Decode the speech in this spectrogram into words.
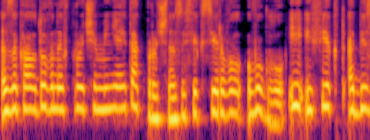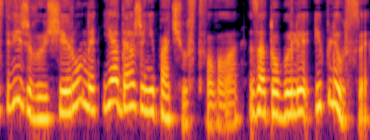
Заколдованный, впрочем, меня и так прочно зафиксировал в углу, и эффект обездвиживающей руны я даже не почувствовала. Зато были и плюсы.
